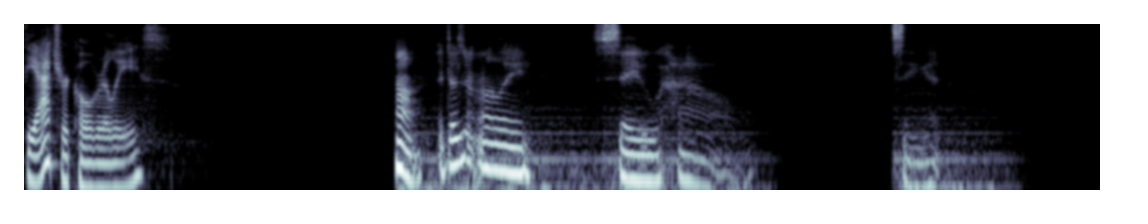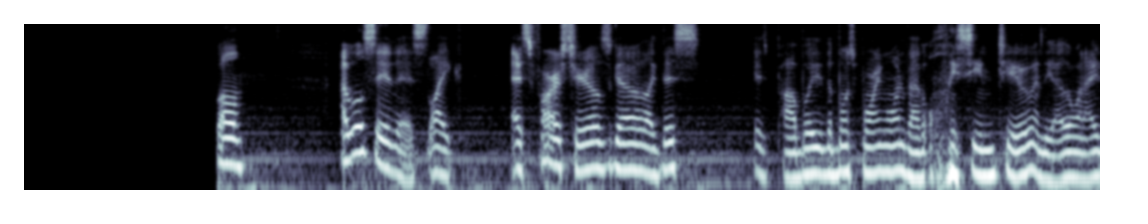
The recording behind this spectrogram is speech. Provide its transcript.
theatrical release. Huh. It doesn't really say how. Seeing it. Well, I will say this: like, as far as serials go, like this is probably the most boring one. But I've only seen two, and the other one I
